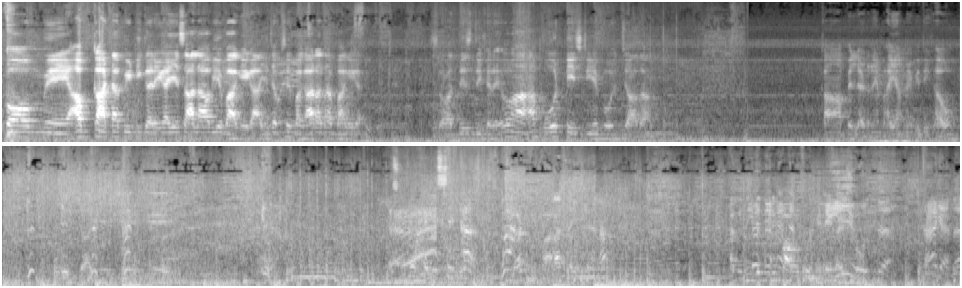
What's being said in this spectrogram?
फॉर्म में। अब काटा पीटी करेगा ये साला, अब ये भागेगा। ये जब से भगा रहा था भागेगा। स्वादिष्ट दिख रहे ओ हाँ हाँ बहुत टेस्टी है, बहुत ज़्यादा। कहाँ पे लड़ रहे हैं भाई? हमें भी दिखाओ। चाहिए ये- इसको कैसे लड़ लड़ नहीं पा रहा सही है ना अभी धीरे धीरे पावरफुल मिलेगा いい इसको よだだがな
